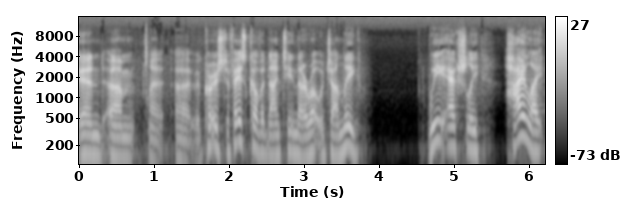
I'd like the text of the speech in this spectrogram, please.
and um, uh, uh, Courage to Face COVID 19, that I wrote with John Leake. We actually highlight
